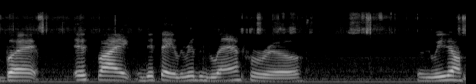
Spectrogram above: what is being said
But it's like, did they really land for real? We don't.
